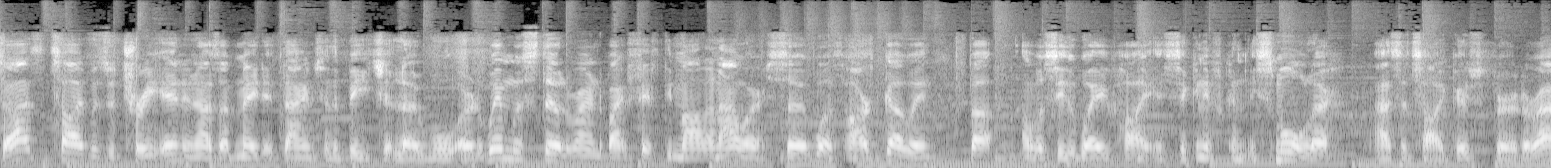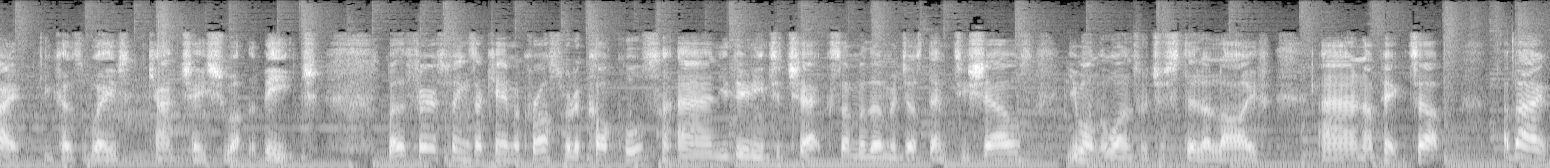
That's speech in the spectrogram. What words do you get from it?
So as the tide was retreating and as I'd made it down to the beach at low water, the wind was still around about 50 mile an hour, so it was hard going, but obviously the wave height is significantly smaller as the tide goes further out because the waves can't chase you up the beach. But the first things I came across were the cockles and you do need to check, some of them are just empty shells, you want the ones which are still alive and I picked up about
